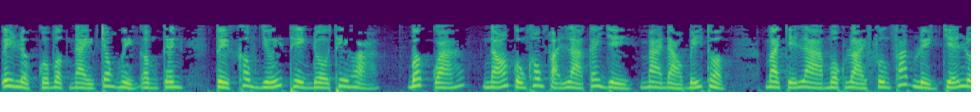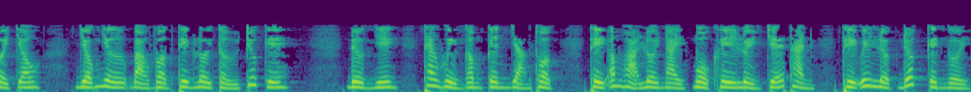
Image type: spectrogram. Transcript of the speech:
uy lực của vật này trong huyền âm kinh tuyệt không dưới thiền đồ thi hỏa. Bất quá, nó cũng không phải là cái gì mà đạo bí thuật, mà chỉ là một loại phương pháp luyện chế lôi châu, giống như bảo vật thiên lôi tử trước kia. Đương nhiên, theo huyền âm kinh giảng thuật, thì âm hỏa lôi này một khi luyện chế thành thì uy lực rất kinh người.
